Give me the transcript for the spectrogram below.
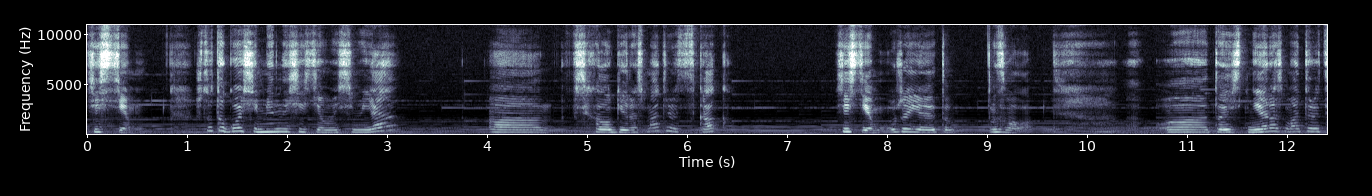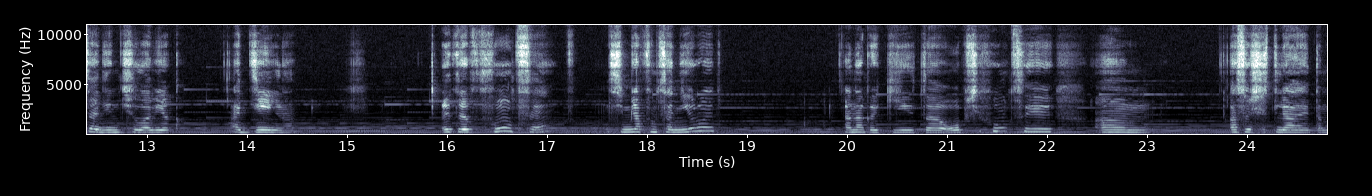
систему. Что такое семейная система? Семья э, в психологии рассматривается как система. Уже я это назвала. Э, то есть не рассматривается один человек отдельно. Это функция. Семья функционирует. Она какие-то общие функции э, осуществляет, там,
